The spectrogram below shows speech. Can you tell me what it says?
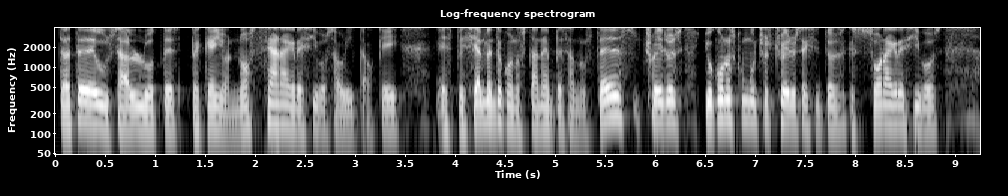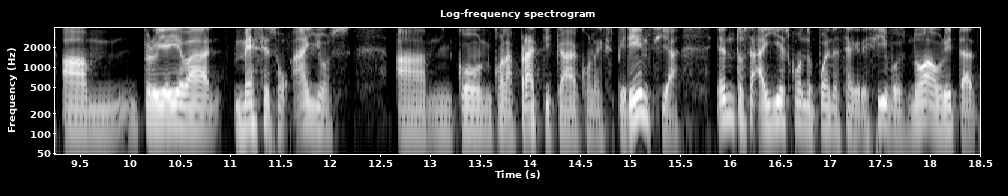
trate de usar lotes pequeños. No sean agresivos ahorita, ¿ok? Especialmente cuando están empezando. Ustedes, traders, yo conozco muchos traders exitosos que son agresivos, pero ya llevan meses o años con, la práctica, con la experiencia. Entonces ahí es cuando pueden ser agresivos, no ahorita.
